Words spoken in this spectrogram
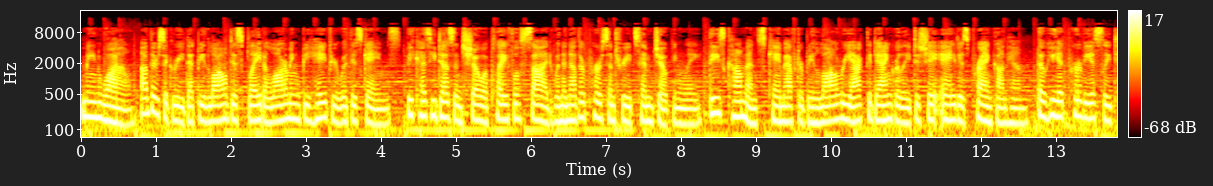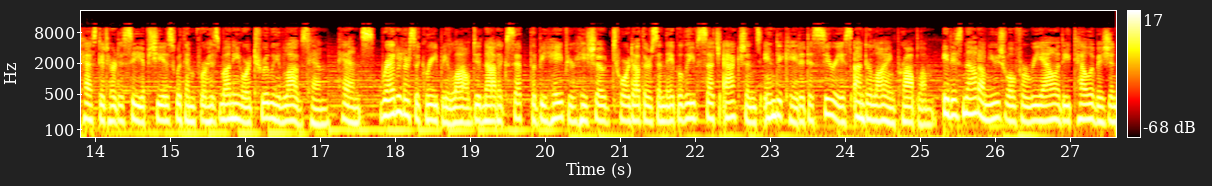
Meanwhile, others agree that Bilal displayed alarming behavior with his games because he doesn't show a playful side when another person treats him jokingly. These comments came after Bilal reacted angrily to Shaeeda's prank on him, though he had previously tested her to see if she is with him for his money or truly loves him. Hence, Redditors agree Bilal did not accept the behavior he showed toward others and they believe such actions indicated a serious underlying problem. It is not unusual for reality television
